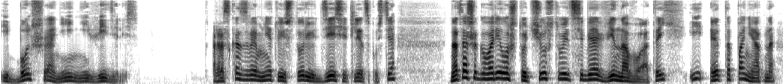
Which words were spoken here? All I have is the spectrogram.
и больше они не виделись. Рассказывая мне эту историю 10 лет спустя, Наташа говорила, что чувствует себя виноватой, и это понятно –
